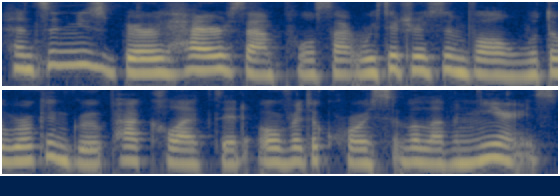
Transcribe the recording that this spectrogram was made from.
Henson used bear hair samples that researchers involved with the working group had collected over the course of 11 years.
